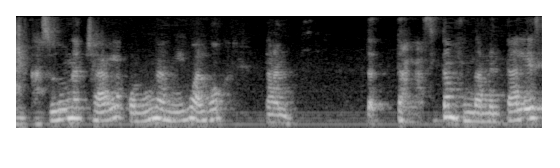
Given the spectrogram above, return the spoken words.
En el caso de una charla con un amigo, algo tan, tan así, tan fundamental es,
